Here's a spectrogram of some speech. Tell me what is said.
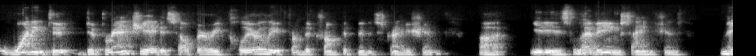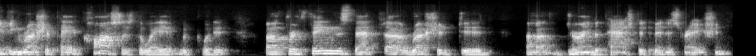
wanting to differentiate itself very clearly from the Trump administration, uh, it is levying sanctions, making Russia pay a cost, is the way it would put it, uh, for things that uh, Russia did uh, during the past administration.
